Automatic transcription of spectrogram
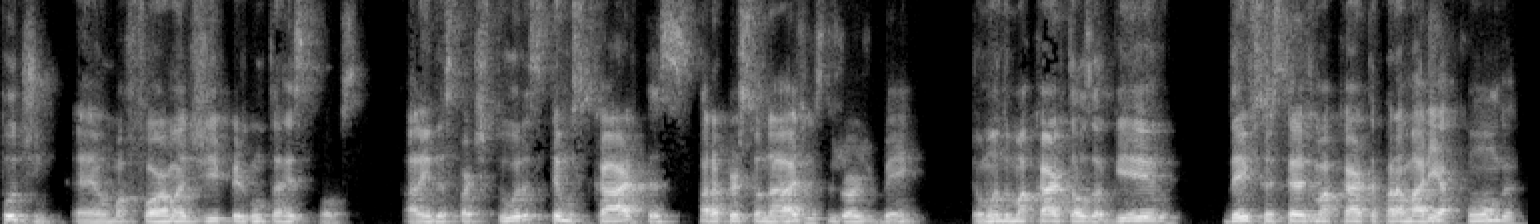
todinho. É uma forma de pergunta-resposta. Além das partituras, temos cartas para personagens do Jorge Ben. Eu mando uma carta ao zagueiro, Davidson escreve uma carta para Maria Conga,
